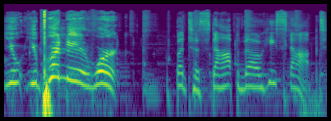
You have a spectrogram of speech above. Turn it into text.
you you putting in work. but to stop, though, he stopped.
